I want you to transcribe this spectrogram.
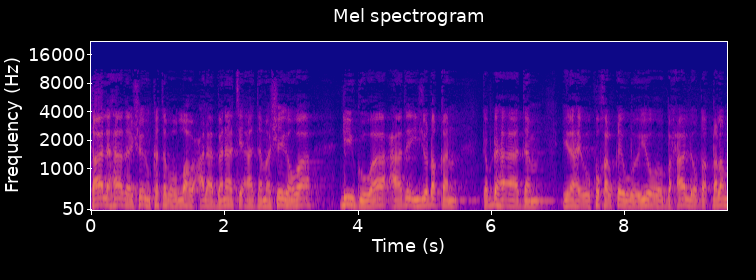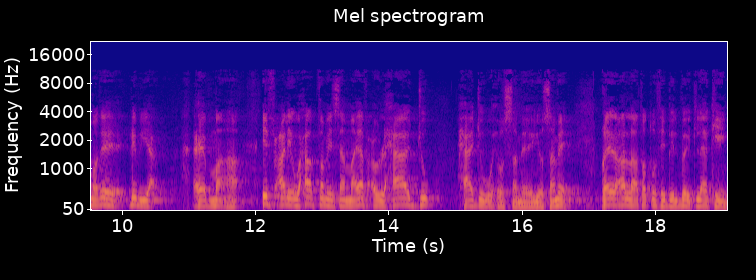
Qaala hada shayun katabahu allahu calaa banaati aadama. Shaygan waa dhiigu waa caade iyo dhaqan gabdhaha aadam ilaahay uu ku khalqay weeyo oo baxaali dhalamadahe dhib iyo ceeb ma aha. Ifcalii waxaad samaysaa maa yafcalu lxaaju xaajigu wuxuu sameeyo samee. Hayra an laa tatuufi bilbeyt laakiin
